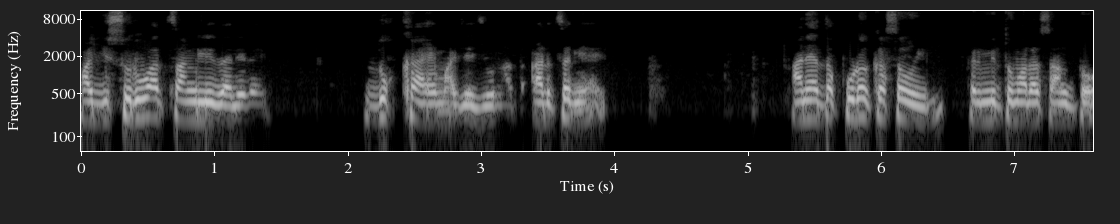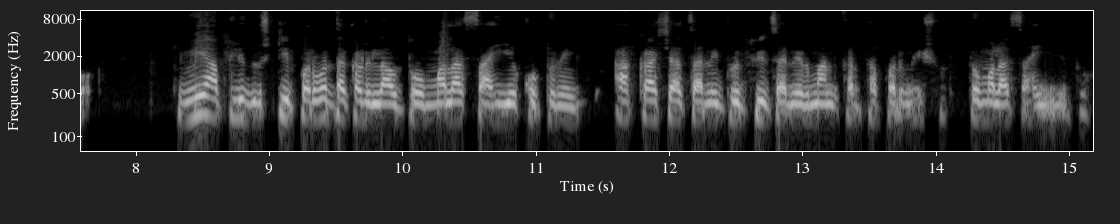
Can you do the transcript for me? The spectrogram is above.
माझी सुरुवात चांगली झालेली आहे. दुःख आहे माझ्या जीवनात अडचणी आहेत. आणि आता पुढं कसं होईल तर मी तुम्हाला सांगतो की मी आपली दृष्टी पर्वताकडे लावतो मला सहाय्य कुठून येईल? आकाशाचा आणि पृथ्वीचा निर्माण करता परमेश्वर तो मला सहाय्य देतो.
